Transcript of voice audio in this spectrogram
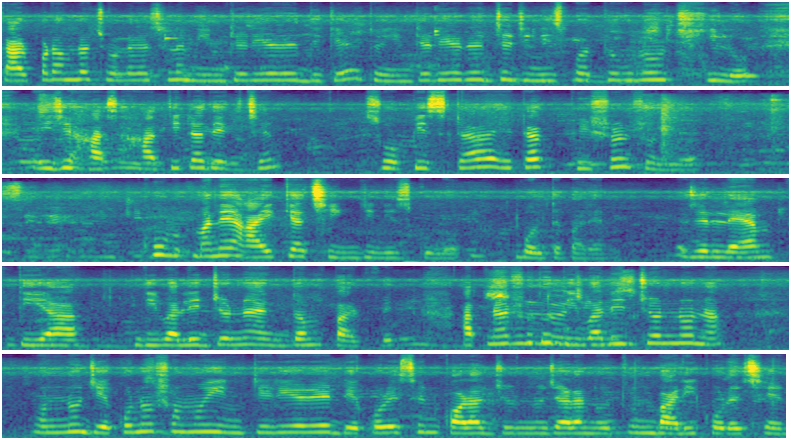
তারপর আমরা চলে গেছিলাম ইন্টেরিয়ারের দিকে। তো ইন্টেরিয়ারের যে জিনিসপত্রগুলো ছিল এই যে হাস- হাতিটা দেখছেন? শোপিসটা এটা ভীষণ সুন্দর। খুব মানে আই ক্যাচিং জিনিসগুলো বলতে পারেন। যে ল্যাম্প দিয়া দিওয়ালির জন্য একদম পারফেক্ট আপনার শুধু দিওয়ালির জন্য না অন্য যে কোনো সময় ইন্টেরিয়ারে ডেকোরেশন করার জন্য যারা নতুন বাড়ি করেছেন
